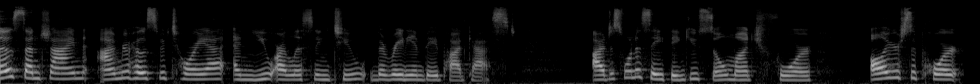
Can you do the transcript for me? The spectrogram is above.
Hello, Sunshine. I'm your host, Victoria, and you are listening to the Radiant Babe podcast. I just want to say thank you so much for all your support,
